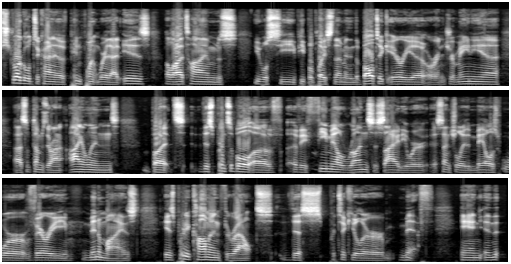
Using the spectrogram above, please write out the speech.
struggled to kind of pinpoint where that is. A lot of times you will see people place them in the Baltic area or in Germania. Uh, sometimes they're on islands. But this principle of, of a female run society where essentially the males were very minimized is pretty common throughout this particular myth. And in,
